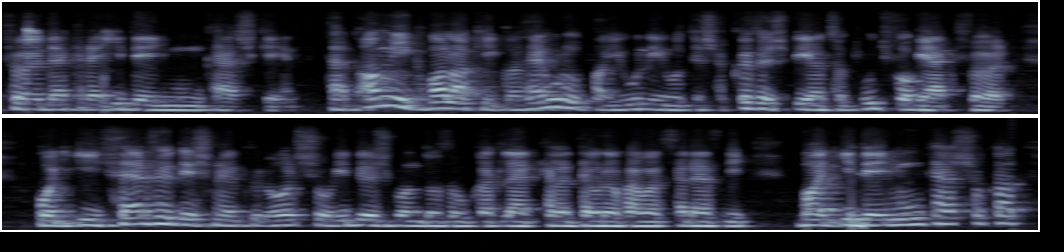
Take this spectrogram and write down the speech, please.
földekre idény munkásként. Tehát amíg valakik az Európai Uniót és a közös piacot úgy fogják föl, hogy így szerződés nélkül olcsó idős gondozókat lehet Kelet-Európában szerezni, vagy idény munkásokat,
